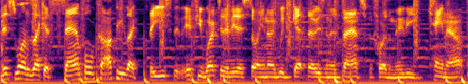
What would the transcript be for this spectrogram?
This one's like a sample copy. Like they used to, if you worked at a video store, you know, we'd get those in advance before the movie came out.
